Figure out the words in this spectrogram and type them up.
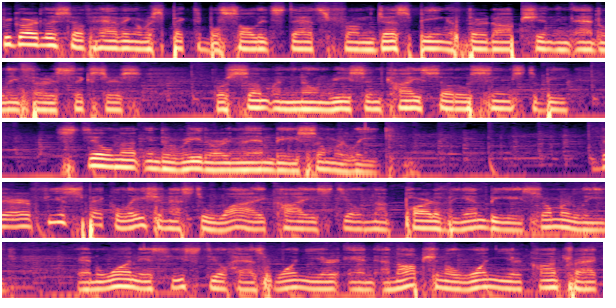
Regardless of having a respectable solid stats from just being a third option in Adelaide 36ers, for some unknown reason Kai Sotto seems to be still not in the radar in the NBA Summer League. There are a few speculation as to why Kai is still not part of the NBA Summer League and one is he still has one year and an optional one year contract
